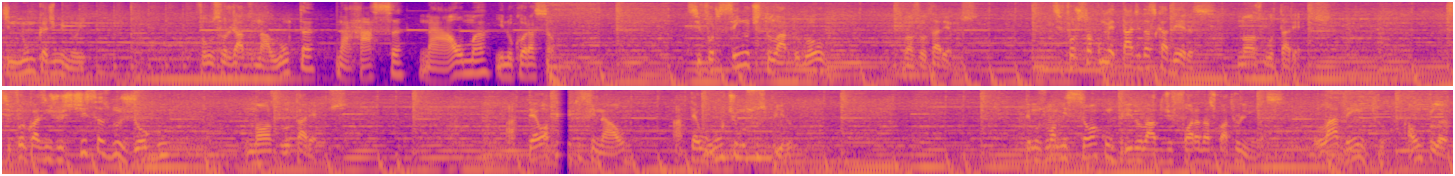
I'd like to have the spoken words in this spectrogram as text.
que nunca diminui. Fomos forjados na luta, na raça, na alma e no coração. Se for sem o titular do gol, nós lutaremos. Se for só com metade das cadeiras, nós lutaremos. Se for com as injustiças do jogo, nós lutaremos. Até o apito final, até o último suspiro. Temos uma missão a cumprir do lado de fora das quatro linhas. Lá dentro há um plano,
